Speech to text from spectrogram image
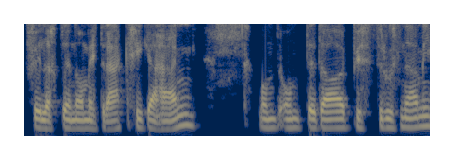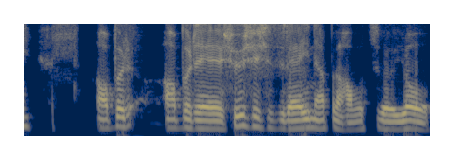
vielleicht dann noch mit dreckigen Hängen und, und dann da etwas daraus nehmen. Aber, aber äh, sonst ist es rein eben H2O.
